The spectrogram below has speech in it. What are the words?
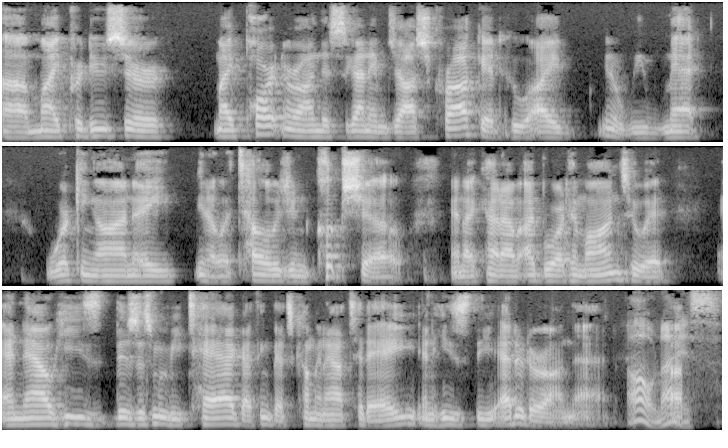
uh, my producer, my partner on this, is a guy named Josh Crockett, who I, you know, we met working on a, you know, a television clip show, and I kind of I brought him onto it, and now he's there's this movie Tag, I think that's coming out today, and he's the editor on that. Oh, uh, nice. Uh,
